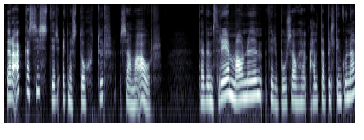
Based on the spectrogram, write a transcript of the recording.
þegar Akka sýstir egnast dóttur sama ár. Tæpum þrem mánuðum fyrir búsáhaldabildinguna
